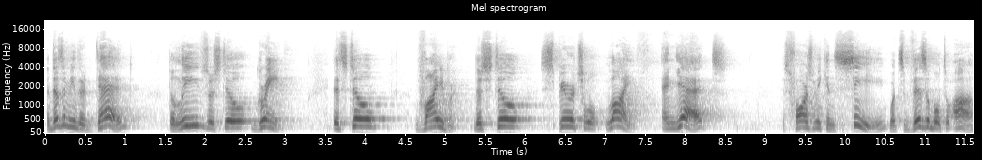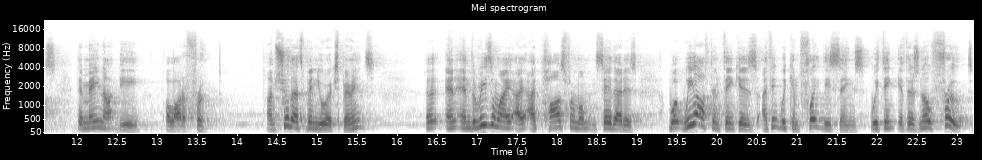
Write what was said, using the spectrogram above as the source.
It doesn't mean they're dead. The leaves are still green. It's still vibrant. There's still spiritual life. And yet, as far as we can see, what's visible to us, there may not be a lot of fruit. I'm sure that's been your experience. Uh, and, and the reason why I, I pause for a moment and say that is what we often think is I think we conflate these things. We think if there's no fruit,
